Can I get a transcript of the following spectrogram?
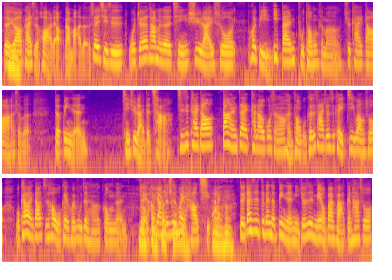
对，又要开始化疗干嘛的。所以其实我觉得他们的情绪来说，会比一般普通什么去开刀啊什么的病人。情绪来的差，其实开刀当然在开刀的过程中很痛苦，可是他就是可以寄望说，我开完刀之后我可以恢复正常的功能，对，好像就是会好起来，对。但是这边的病人，你就是没有办法跟他说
